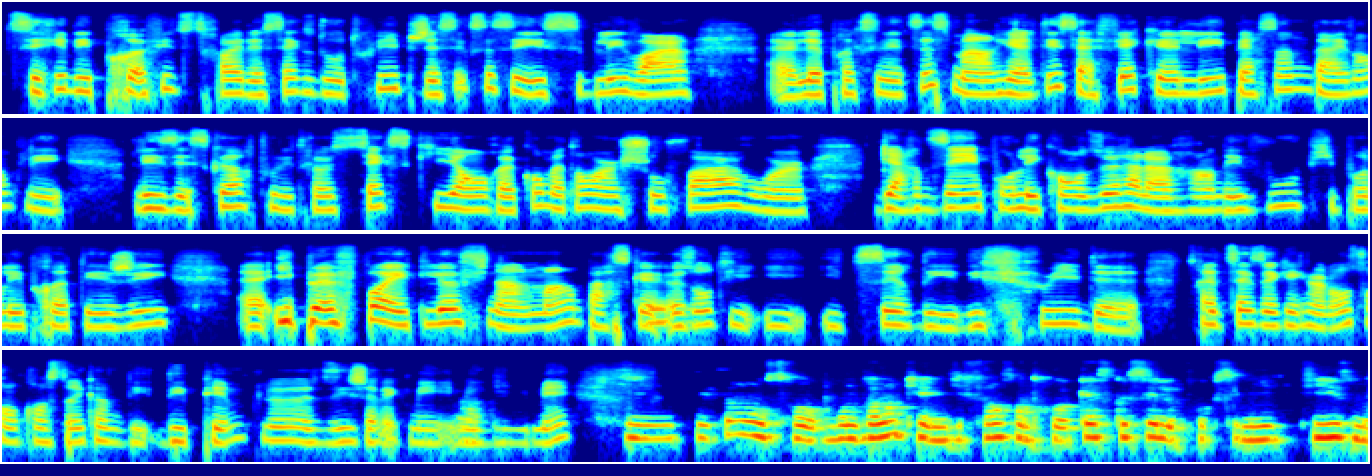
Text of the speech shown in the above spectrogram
tirer des profits du travail de sexe d'autrui. Puis je sais que ça, c'est ciblé vers le proxénétisme, mais en réalité, ça fait que les personnes, par exemple, les, les escortes ou les travailleurs du sexe qui ont recours, mettons, à un chauffeur ou un gardien pour les conduire à leur rendez-vous puis pour les protéger, ils peuvent pas être là finalement parce que eux autres, ils, ils, tirent des, des, fruits de travail de sexe de quelqu'un d'autre, sont considérés comme des, des pimps, là, dis-je avec mes, mes guillemets. C'est ça, on se rend compte vraiment qu'il y a une différence entre qu'est-ce que c'est le proxénétisme,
